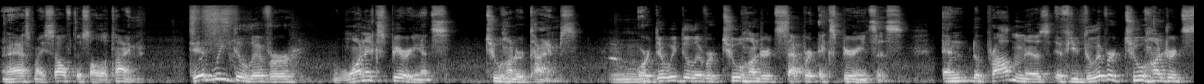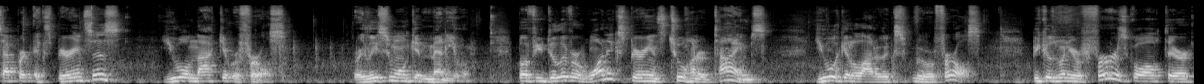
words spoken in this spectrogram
and i ask myself this all the time. Did we deliver one experience 200 times or did we deliver 200 separate experiences? And the problem is, if you deliver 200 separate experiences, you will not get referrals, or at least you won't get many of them. But if you deliver one experience 200 times, you will get a lot of ex- referrals. Because when your referrers go out there,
